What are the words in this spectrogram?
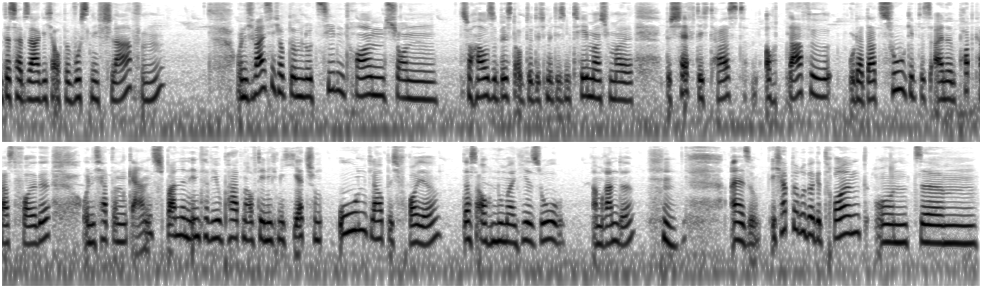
Deshalb sage ich auch bewusst nicht schlafen. Und ich weiß nicht, ob du im luziden Träumen schon zu Hause bist, ob du dich mit diesem Thema schon mal beschäftigt hast. Auch dafür oder dazu gibt es eine Podcast-Folge und ich habe dann einen ganz spannenden Interviewpartner, auf den ich mich jetzt schon unglaublich freue. Das auch nur mal hier so am Rande. Hm. Also, ich habe darüber geträumt und ähm,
